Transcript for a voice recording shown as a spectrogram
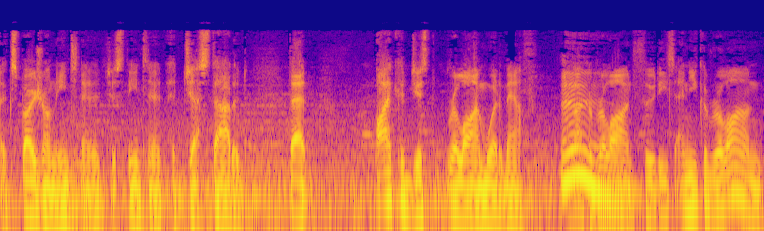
exposure on the internet, just the internet had just started, that I could just rely on word of mouth. And I could mm. rely on foodies, and you could rely on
